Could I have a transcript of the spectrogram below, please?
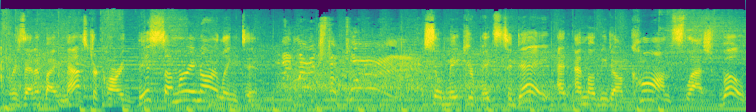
presented by MasterCard this summer in Arlington. He makes the play! So make your picks today at MLB.com slash vote.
